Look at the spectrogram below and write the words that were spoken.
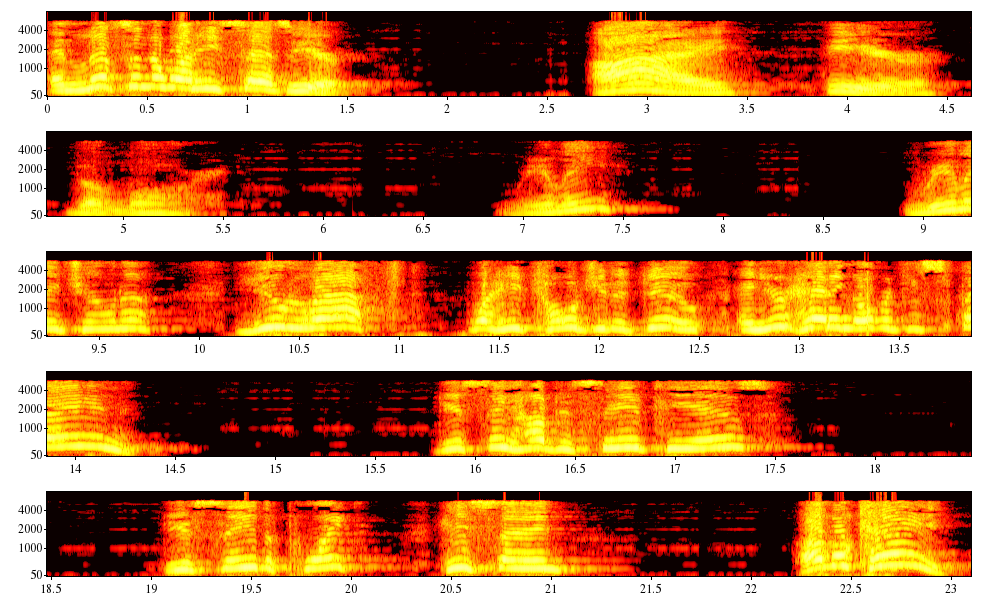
and listen to what he says here. I fear the Lord. Really? Really, Jonah? You left what he told you to do, and you're heading over to Spain. Do you see how deceived he is? Do you see the point? He's saying, I'm okay.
